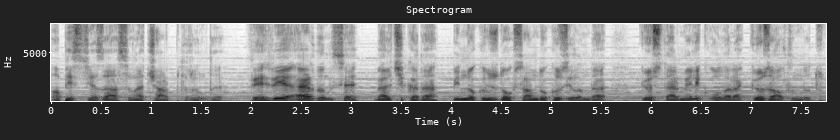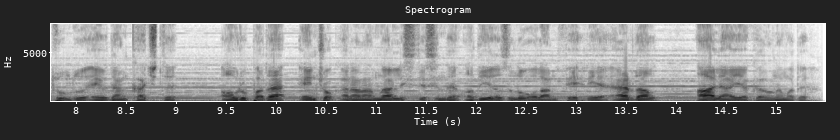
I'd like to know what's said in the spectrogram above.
hapis cezasına çarptırıldı. Fehriye Erdal ise Belçika'da 1999 yılında göstermelik olarak gözaltında tutulduğu evden kaçtı. Avrupa'da en çok arananlar listesinde adı yazılı olan Fehriye Erdal hala yakalanamadı.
